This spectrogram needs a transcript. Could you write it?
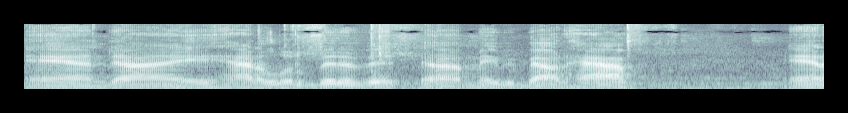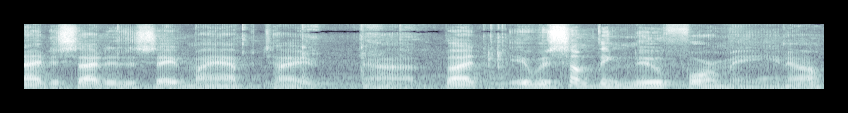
and I had a little bit of it, uh, maybe about half, and I decided to save my appetite. Uh, but it was something new for me, you know?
